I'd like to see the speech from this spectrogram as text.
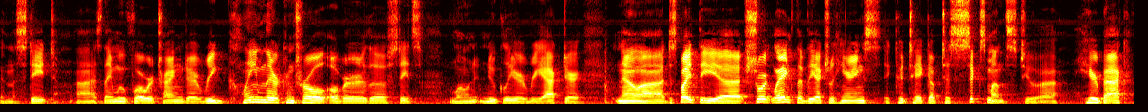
in the state uh, as they move forward, trying to reclaim their control over the state's lone nuclear reactor. Now, uh, despite the short length of the actual hearings, it could take up to six months to hear back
